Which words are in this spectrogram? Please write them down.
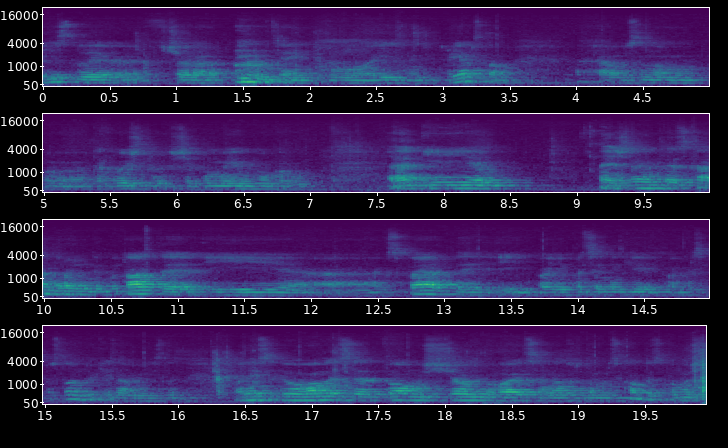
їздили вчора день по різним підприємствам, е, в основному е, так вийшло ще по моєму округу. Е, І е, члени ТСК, народні депутати, і е, експерти, і певні працівники спецслужб, які з нами їздили, вони всі дивувалися тому, що відбувається на Житомирській області, тому що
